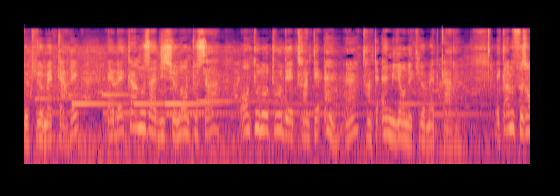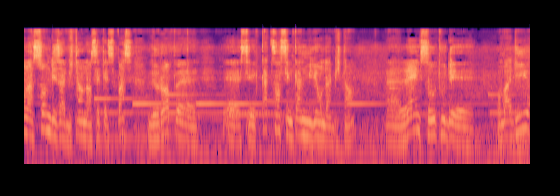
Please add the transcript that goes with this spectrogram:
de kilomètres carrés. Eh bien, quand nous additionnons tout ça, on tourne autour des 31, hein, 31 millions de kilomètres carrés. Et quand nous faisons la somme des habitants dans cet espace, l'Europe, euh, euh, c'est 450 millions d'habitants. Euh, L'Inde, c'est autour des, on va dire,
